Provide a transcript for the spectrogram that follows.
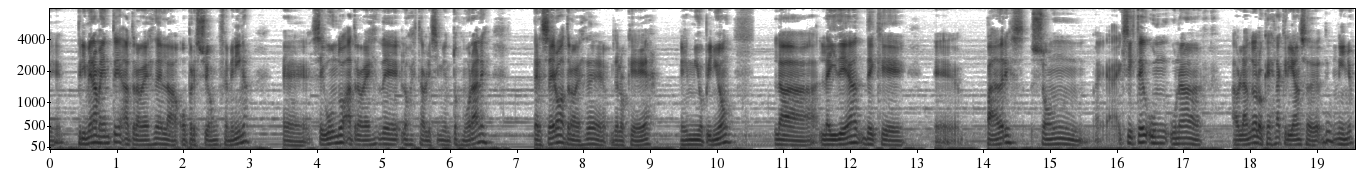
eh, primeramente a través de la opresión femenina, eh, segundo a través de los establecimientos morales, tercero a través de, lo que es, en mi opinión, la, idea de que eh, padres son... Existe una... Hablando de lo que es la crianza de, un niño,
